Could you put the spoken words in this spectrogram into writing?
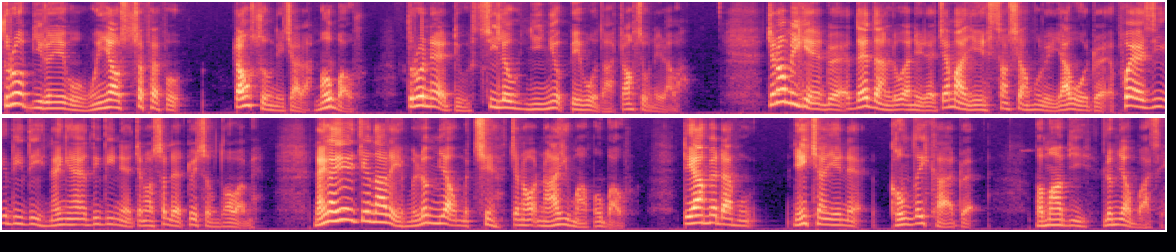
သူတို့ပြည်တွင်းရေးကိုဝင်ရောက်ဆွတ်ဖက်ဖို့တောင်းဆိုနေကြတာမဟုတ်ပါဘူးသူတို့နဲ့အတူစီလုံးညီညွတ်ပေးဖို့သာတောင်းဆိုနေတာပါကျွန်တော်မိခင်အတွက်အသက်အတန်လိုအပ်နေတဲ့ကျန်းမာရေးစောင့်ရှောက်မှုတွေရဖို့အတွက်အဖွဲ့အစည်းအသီးသီးနိုင်ငံအသီးသီးနဲ့ကျွန်တော်ဆက်လက်တွေ့ဆုံသွားပါမယ်နိုင်ငံရေးအကျဉ်းသားတွေမလွတ်မြောက်မချင်းကျွန်တော်အနားယူမှာမဟုတ်ပါဘူးတရားမျှတမှုငြိမ်းချမ်းရေးနဲ့ဂုဏ်သိက္ခာအတွက်ဗမာပြည်လွတ်မြောက်ပါစေ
